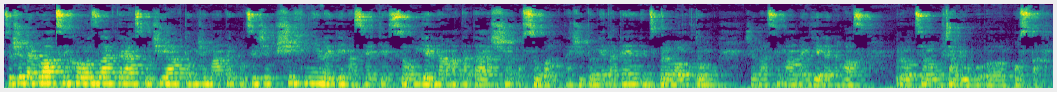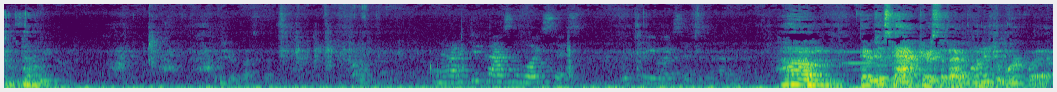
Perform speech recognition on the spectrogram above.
což je taková psychóza, která spočívá v tom, že máte pocit, že všichni lidi na světě jsou jedna a tatáž osoba. Takže to mě také inspirovalo k tomu, že vlastně máme jeden hlas pro celou řadu postav v tom filmu. Um, they're just actors that I wanted to work with.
